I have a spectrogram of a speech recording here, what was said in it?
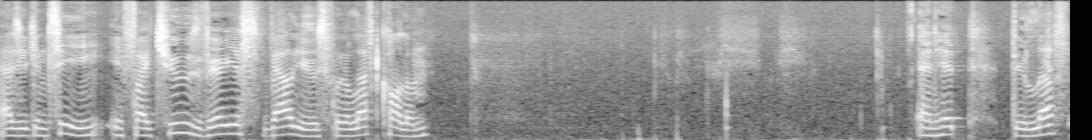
As you can see, if I choose various values for the left column, and hit the left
